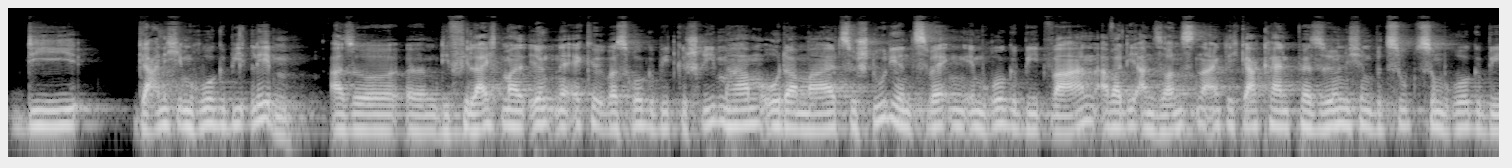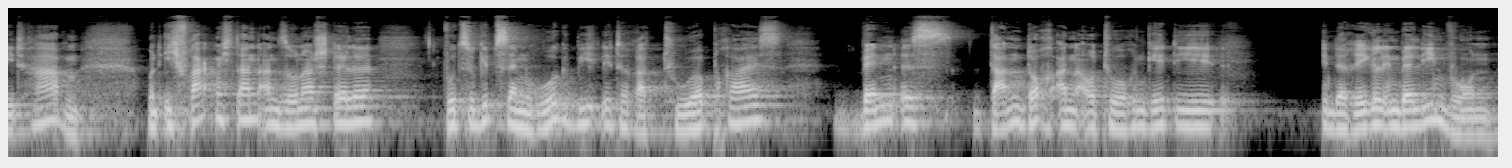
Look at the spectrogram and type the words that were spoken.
die gar nicht im Ruhrgebiet leben. Also ähm, die vielleicht mal irgendeine Ecke übers Ruhrgebiet geschrieben haben oder mal zu Studienzwecken im Ruhrgebiet waren, aber die ansonsten eigentlich gar keinen persönlichen Bezug zum Ruhrgebiet haben. Und ich frage mich dann an so einer Stelle, Wozu gibt es denn Ruhrgebiet Literaturpreis, wenn es dann doch an Autoren geht, die in der Regel in Berlin wohnen?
